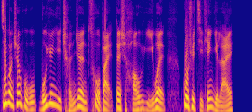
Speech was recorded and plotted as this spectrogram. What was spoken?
尽管川普不不愿意承认挫败，但是毫无疑问，过去几天以来，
